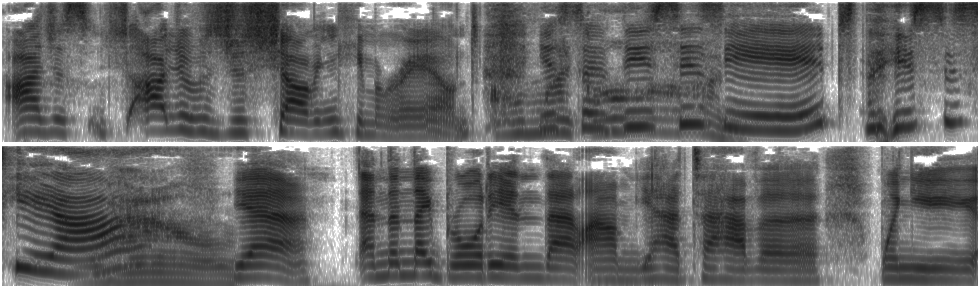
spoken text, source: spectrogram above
I just, I just was just showing him around. Oh yeah. So this is it. This is here. Wow. Yeah. And then they brought in that um you had to have a when you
